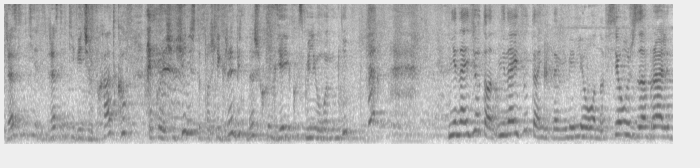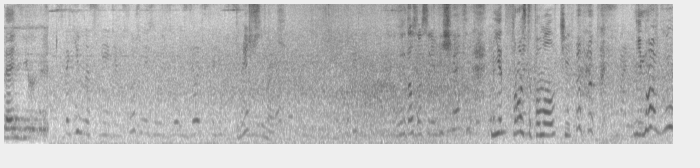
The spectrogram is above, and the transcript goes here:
Здравствуйте, здравствуйте, вечер в хатку. Такое ощущение, что пошли грабить нашу хозяйку с миллионами. Не, найдет он, не найдут они там миллионов, все уже забрали до них. С таким наследием сложно сделать, столицу. Ты меня что знаешь? Я должна все время вещать? Нет, просто помолчи. Не могу.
